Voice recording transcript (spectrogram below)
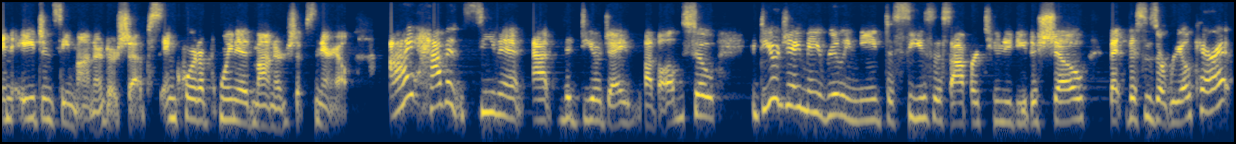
in agency monitorships, in court appointed monitorship scenario. I haven't seen it at the DOJ level. So DOJ may really need to seize this opportunity to show that this is a real carrot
